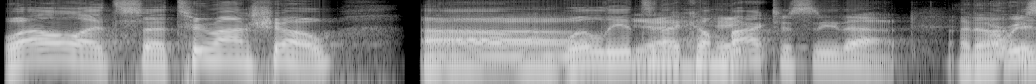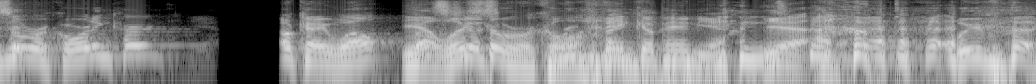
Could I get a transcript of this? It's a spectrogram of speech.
well, it's a two man show. Um, uh, will the you internet come hate back? to see that? I don't Are we still it- recording, Kurt? Okay, well, Yeah, let's we're just still recording. Think opinions. Yeah, We've, uh,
